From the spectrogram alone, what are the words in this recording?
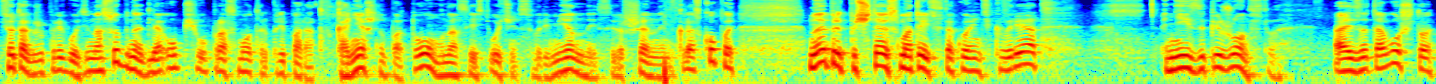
все так же пригоден, особенно для общего просмотра препаратов. Конечно, потом у нас есть очень современные, совершенные микроскопы, но я предпочитаю смотреть в такой антиквариат не из-за пижонства, а из-за того, что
